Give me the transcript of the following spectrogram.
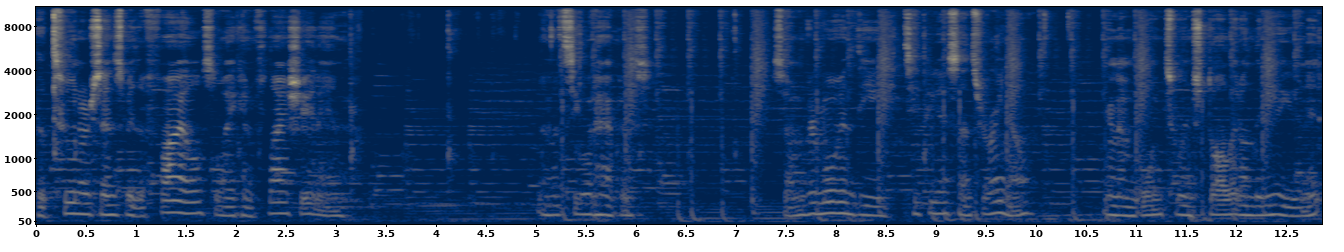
the tuner sends me the file so I can flash it and, and let's see what happens. So I'm removing the TPS sensor right now and I'm going to install it on the new unit.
